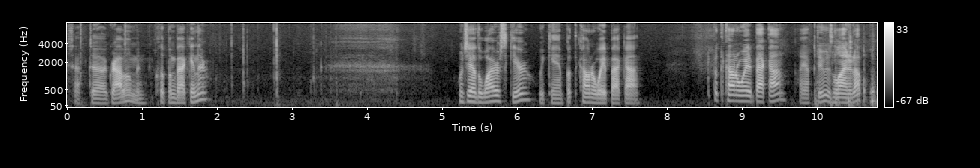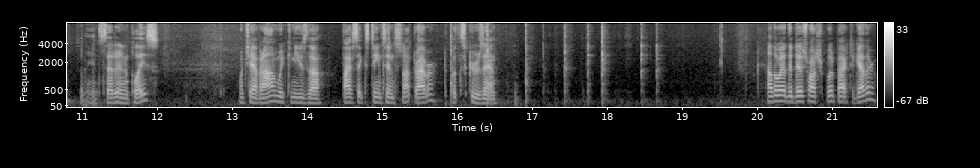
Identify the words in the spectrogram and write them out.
Just have to grab them and clip them back in there. Once you have the wires secure, we can put the counterweight back on. To put the counterweight back on, all you have to do is line it up and set it in place. Once you have it on, we can use the 5 16 inch nut driver to put the screws in. Now that we have the dishwasher put back together,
